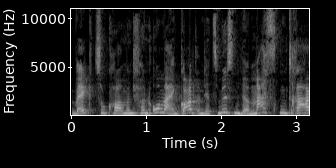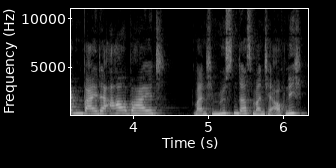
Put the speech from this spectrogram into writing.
wegzukommen von, oh mein Gott, und jetzt müssen wir Masken tragen bei der Arbeit. Manche müssen das, manche auch nicht.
